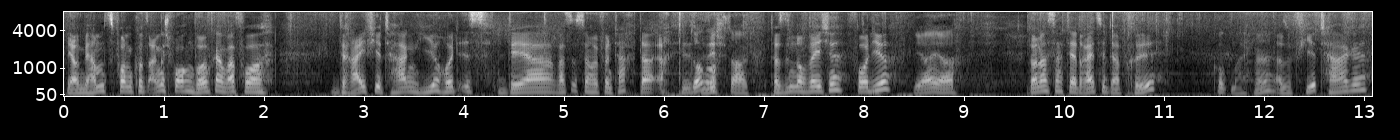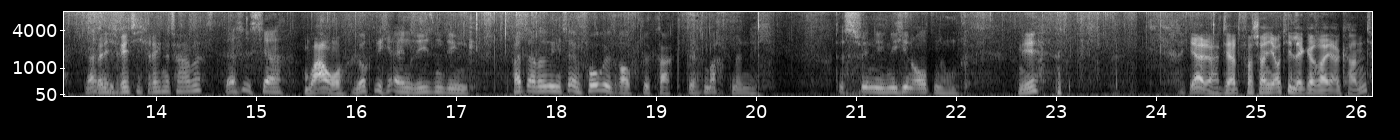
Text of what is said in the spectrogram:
Ja, und wir haben es vorhin kurz angesprochen. Wolfgang war vor drei, vier Tagen hier. Heute ist der, was ist denn heute für ein Tag? Da, ach, Donnerstag. da sind noch welche vor dir. Ja, ja. Donnerstag, der 13. April. Guck mal. Ne? Also vier Tage, Das, wenn ich ist, richtig gerechnet habe. das ist ja Wow. wirklich ein Riesending. Hat allerdings ein Vogel drauf gekackt. Das macht man nicht. Das finde ich nicht in Ordnung. Nee. Ja, der, der hat wahrscheinlich auch die Leckerei erkannt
